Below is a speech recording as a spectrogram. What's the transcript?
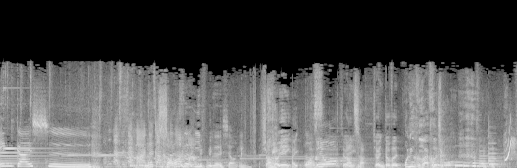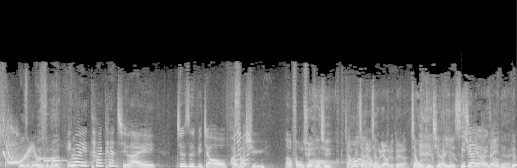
应该是我这男在干嘛？你在干嘛？黄色衣服的小印，小小印，哎哇塞，小英那惨，小印得分，哇，你很爱喝酒哦？为什么？为什么？因为他看起来就是比较风趣，啊，风趣，风趣，然后这样无聊就对了。这样我听起来也是觉得蛮累的有，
